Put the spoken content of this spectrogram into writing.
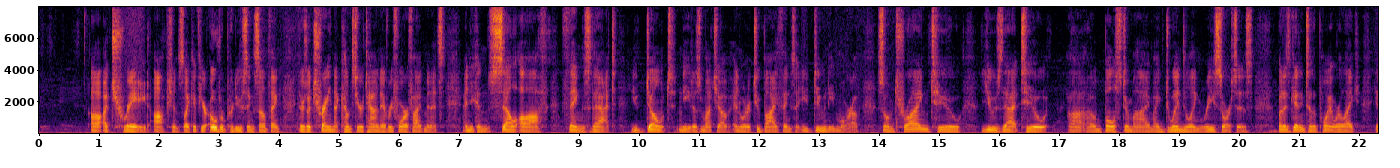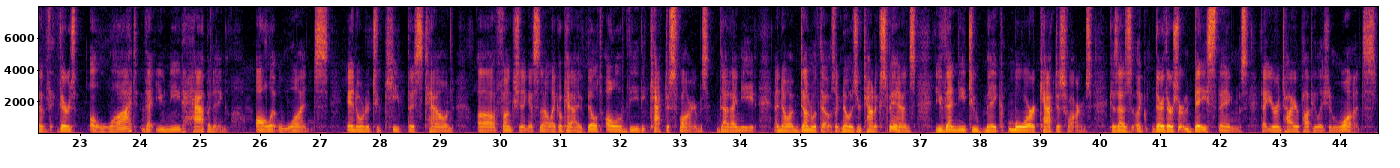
uh, a trade options. Like if you're overproducing something, there's a train that comes to your town every four or five minutes, and you can sell off things that you don't need as much of in order to buy things that you do need more of. So I'm trying to use that to uh, bolster my my dwindling resources, but it's getting to the point where like you know, th- there's a lot that you need happening all at once in order to keep this town uh, functioning. It's not like okay, I've built all of the the cactus farms that I need, and now I'm done with those. Like no, as your town expands, you then need to make more cactus farms because as like there there are certain base things that your entire population wants.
